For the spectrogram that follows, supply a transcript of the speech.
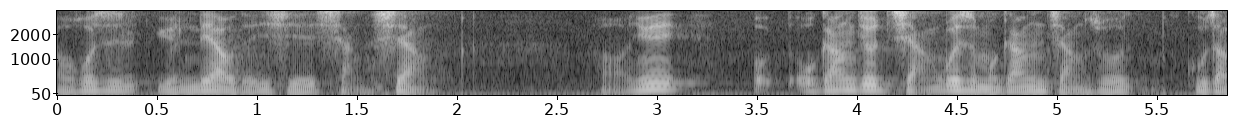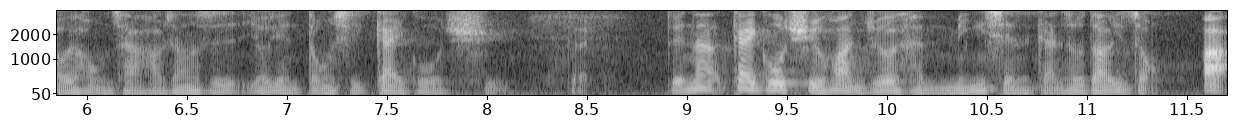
哦，或是原料的一些想象，哦，因为我我刚刚就讲，为什么刚刚讲说古早味红茶好像是有点东西盖过去，对。对，那盖过去的话，你就会很明显的感受到一种啊，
